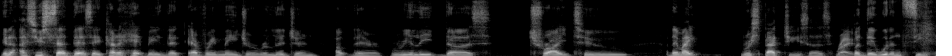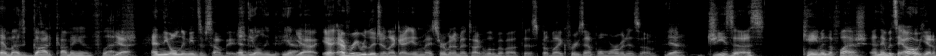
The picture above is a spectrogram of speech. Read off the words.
and as you said this, it kind of hit me that every major religion out there really does try to. They might respect Jesus, Right. But they wouldn't see him as God coming in flesh. yeah, and the only means of salvation. And the only, yeah, yeah, every religion. Like in my sermon, I'm going to talk a little bit about this. But like for example, Mormonism, yeah, Jesus came in the flesh, and they would say, "Oh, he had a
